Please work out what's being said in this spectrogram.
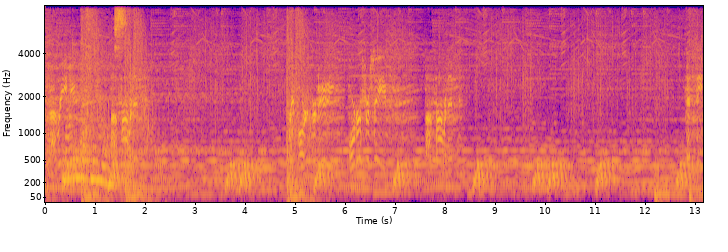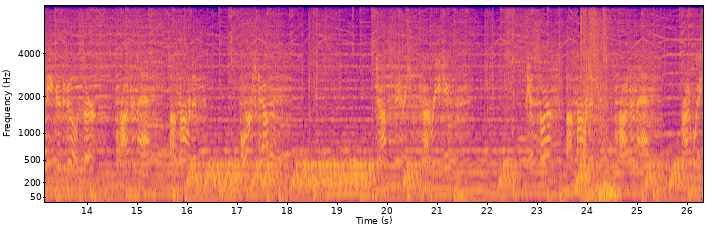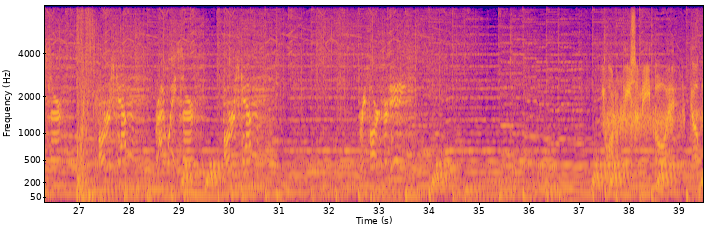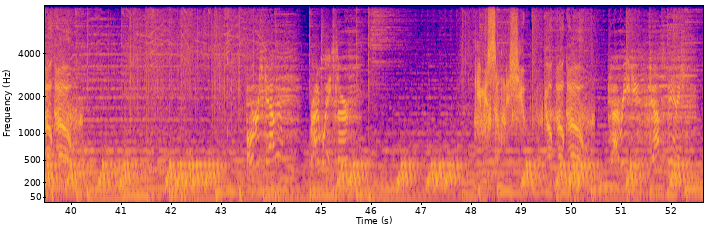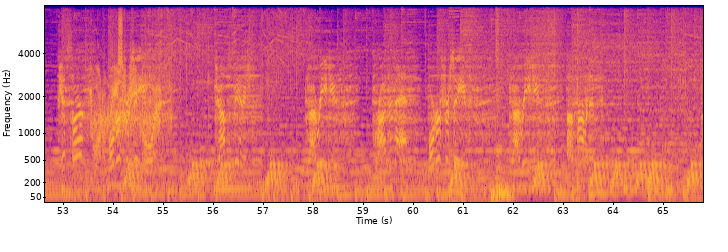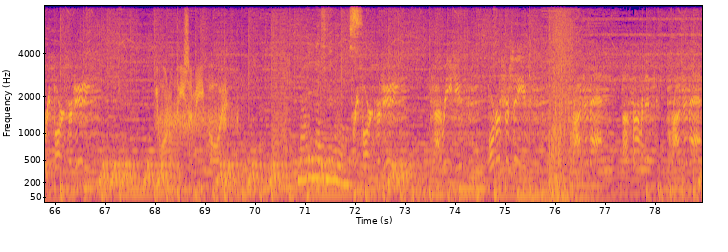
I read Not you. enough minerals. Affirmative. Reporting for duty. Orders received. Affirmative. SCV good to go, sir. Roger that. Affirmative. Orders, Captain? Job's finished. I read you. Yes, sir. Affirmative. Roger that. Right away, sir. Orders, Captain? Right away, sir. Orders, Captain? Reporting for duty. You want a piece of me, boy? Go, go, go. Orders, Captain? Right away, sir. Give me something to shoot. Go, go, go. I read you. Job's finished. Yes, sir. You want a Orders piece of me, boy? Job's finished. I read you. Roger that. Orders received. I read you. Affirmative. Reporting for duty. You want a piece of me, boy? Not enough minerals. Reporting for duty. I read you. Orders received. Roger that. Affirmative. Roger that.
